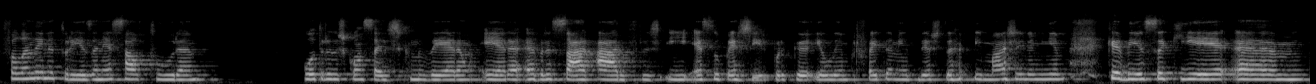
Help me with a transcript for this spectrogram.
falando em natureza, nessa altura, Outro dos conselhos que me deram era abraçar árvores e é super giro porque eu lembro perfeitamente desta imagem na minha cabeça que é um,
